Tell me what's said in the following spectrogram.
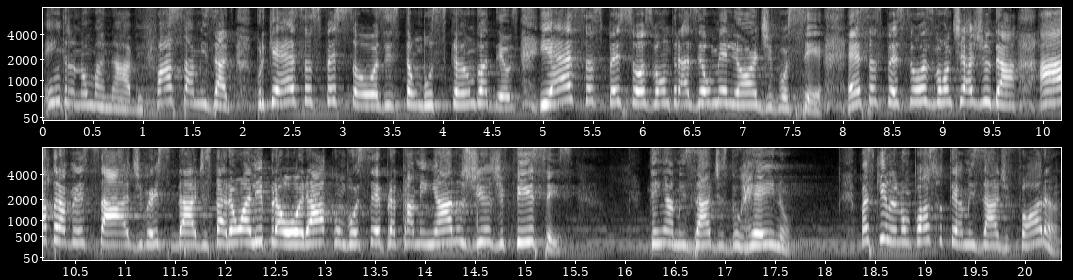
entra numa nave, faça amizade. Porque essas pessoas estão buscando a Deus. E essas pessoas vão trazer o melhor de você. Essas pessoas vão te ajudar a atravessar a adversidade. Estarão ali para orar com você, para caminhar nos dias difíceis. Tem amizades do reino. Mas, Kila, eu não posso ter amizade fora?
